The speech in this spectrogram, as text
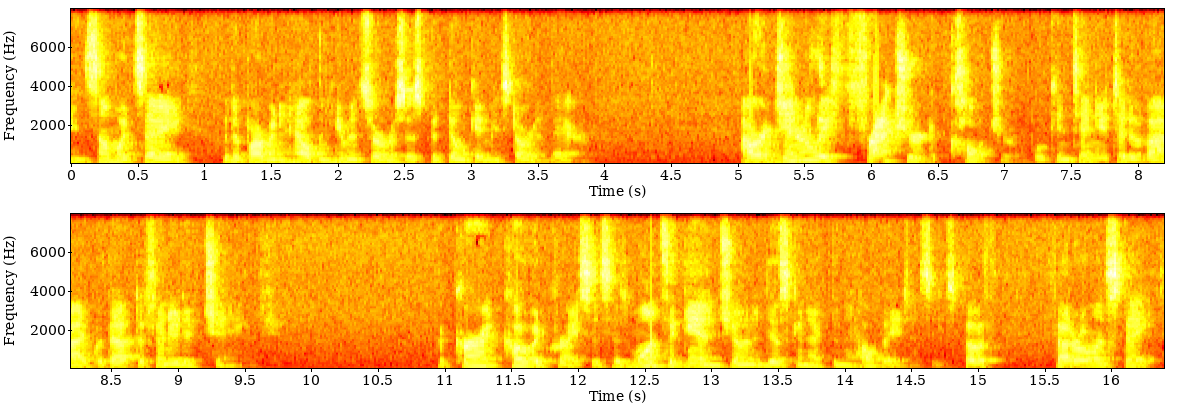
And some would say the Department of Health and Human Services, but don't get me started there. Our generally fractured culture will continue to divide without definitive change. The current COVID crisis has once again shown a disconnect in the health agencies, both federal and state.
